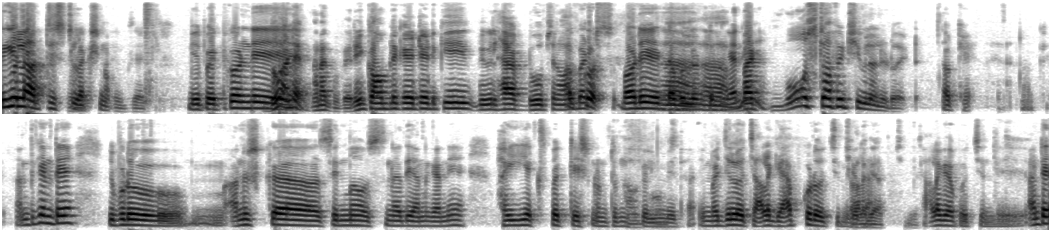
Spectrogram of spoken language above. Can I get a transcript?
రియల్ ఆర్టిస్ట్ లక్షణం. ఎగ్జాక్ట్లీ మీరు పెట్టుకోండి. అంటే మనకు వెరీ కాంప్లికేటెడ్కి we will have dupes and all but body double ఉంటుంది but most of it she will only do it okay okay అందుకంటే ఇప్పుడు అనుష్క సినిమా వస్తున్నది అనగానే హై ఎక్స్పెక్టేషన్ ఉంటుంది ఫిల్మ్ మీద. ఈ మధ్యలో చాలా గ్యాప్ కూడా వచ్చింది చాలా. గ్యాప్ వచ్చింది. చాలా గ్యాప్ వచ్చింది. అంటే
